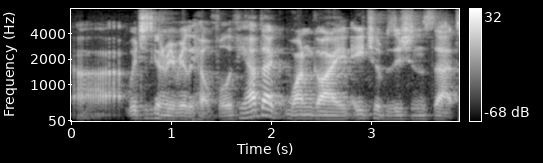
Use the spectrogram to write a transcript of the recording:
Uh, which is going to be really helpful. If you have that one guy in each of the positions that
